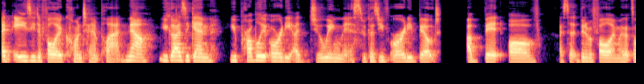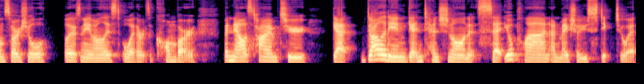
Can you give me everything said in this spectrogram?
an easy to follow content plan. Now, you guys, again, you probably already are doing this because you've already built a bit of, I said, a bit of a following, whether it's on social, whether it's an email list, or whether it's a combo. But now it's time to get dial it in, get intentional on it, set your plan and make sure you stick to it.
